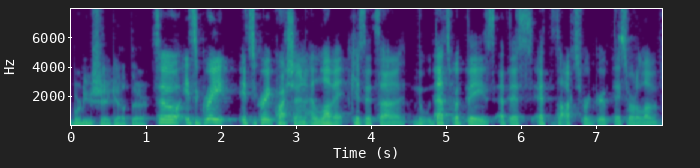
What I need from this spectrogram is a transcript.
where do you shake out there? So it's a great it's a great question. I love it because it's uh, a that's what these at this at the Oxford group they sort of love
